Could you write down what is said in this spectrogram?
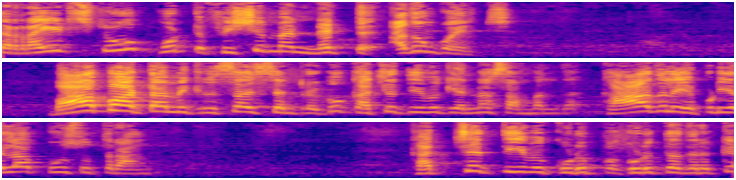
the rights to put fishman net அதுவும் போயிடுச்சு பாபா அட்டாமிக் ரிசர்ச் சென்டருக்கும் கச்சத்தீவுக்கு என்ன சம்பந்தம்? காதில் எப்படியெல்லாம் பூ சுத்துறாங்க? கச்சத்தீவு கொடுப்ப கொடுத்ததற்கு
